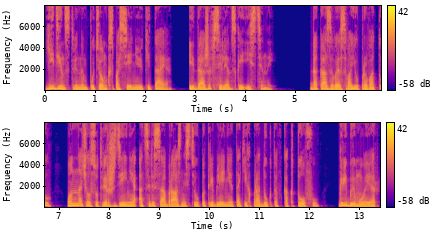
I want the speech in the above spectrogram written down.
единственным путем к спасению Китая и даже вселенской истиной. Доказывая свою правоту, он начал с утверждения о целесообразности употребления таких продуктов, как тофу, грибы муэр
